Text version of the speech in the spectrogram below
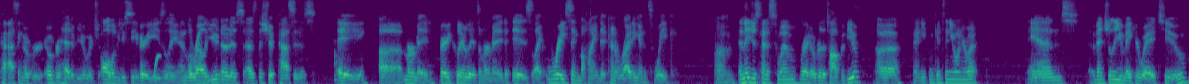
passing over overhead of you, which all of you see very easily. And Laurel, you notice as the ship passes, a uh, mermaid. Very clearly, it's a mermaid. Is like racing behind it, kind of riding in its wake. Um, and they just kind of swim right over the top of you, uh, and you can continue on your way. And eventually, you make your way to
